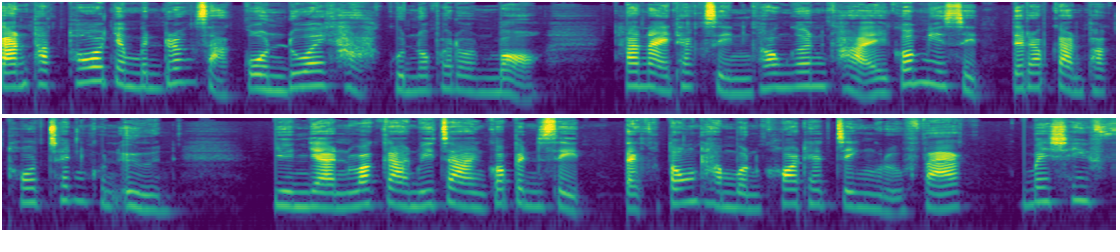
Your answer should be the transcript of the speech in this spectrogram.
การพักโทษยังเป็นเรื่องสากลด้วยค่ะ คุณนพดลบอก ถ้านายทักษิณเข้าเงื่อนไขก็มีสิทธิ์ได้รับการพักโทษเช่นคนอื่น ยืนยันว่าการวิจารณ์ก็เป็นสิทธิ์แต่ก็ต้องทำบนข้อเท็จจริง หรือแฟกต์ไม่ใช่เฟ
